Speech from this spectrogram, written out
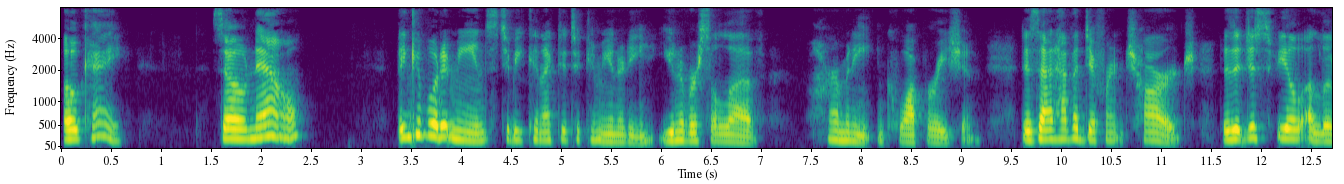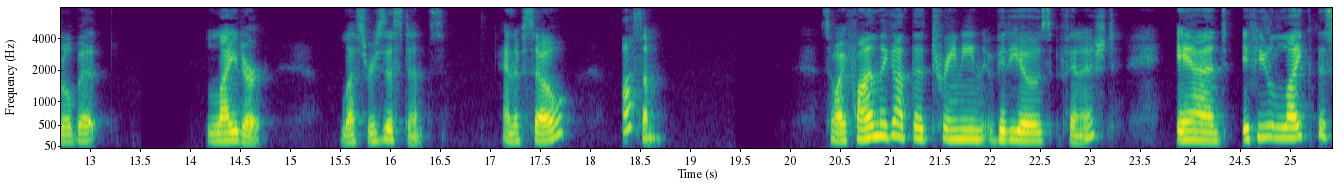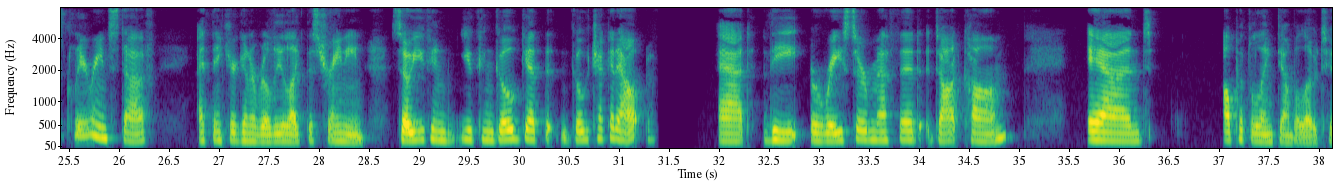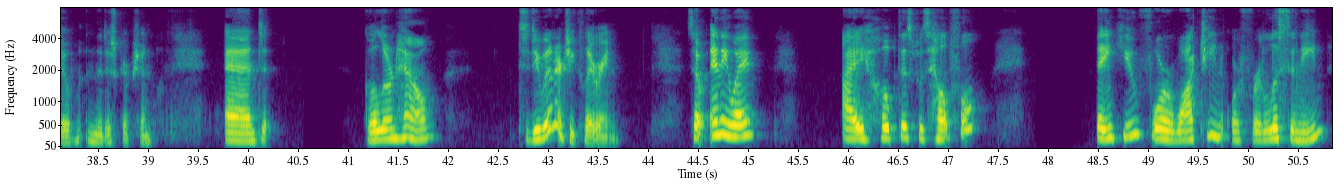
Okay. So now think of what it means to be connected to community, universal love, harmony, and cooperation. Does that have a different charge? Does it just feel a little bit lighter, less resistance? And if so, awesome. So I finally got the training videos finished. And if you like this clearing stuff, I think you're going to really like this training. So you can you can go get the, go check it out at the theerasermethod.com and I'll put the link down below too in the description. And go learn how to do energy clearing. So anyway, I hope this was helpful. Thank you for watching or for listening,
